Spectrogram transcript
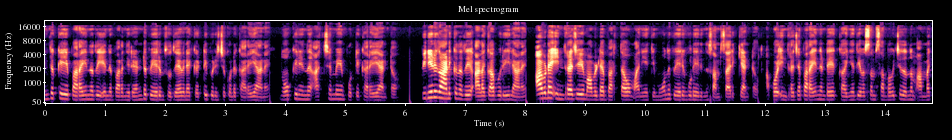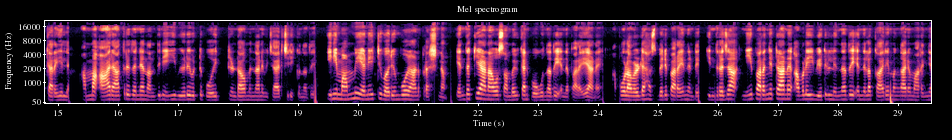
എന്തൊക്കെയാ പറയുന്നത് എന്ന് പറഞ്ഞ് രണ്ടുപേരും സുദേവനെ കെട്ടിപ്പിടിച്ചുകൊണ്ട് കരയാണ്. നോക്കി നിന്ന് അച്ഛമ്മയും പൊട്ടി കരയാൻ ട്ടോ. പിന്നീട് കാണിക്കുന്നത് അളകാപുരിയിലാണ്. അവിടെ ഇന്ദ്രജയും അവളുടെ ഭർത്താവും അനിയത്തി മൂന്ന് പേരും കൂടി ഇരുന്ന് സംസാരിക്കാൻ കേട്ടോ അപ്പോൾ ഇന്ദ്രജ പറയുന്നുണ്ട് കഴിഞ്ഞ ദിവസം സംഭവിച്ചതൊന്നും അമ്മയ്ക്കറിയില്ല. അമ്മ ആ രാത്രി തന്നെ നന്ദിനി ഈ വീട് വിട്ടു പോയിട്ടുണ്ടാവുമെന്നാണ് വിചാരിച്ചിരിക്കുന്നത്. ഇനി മമ്മി എണീറ്റ് വരുമ്പോഴാണ് പ്രശ്നം. എന്തൊക്കെയാണാവോ സംഭവിക്കാൻ പോകുന്നത് എന്ന് പറയാണ്. അപ്പോൾ അവളുടെ ഹസ്ബൻഡ് പറയുന്നുണ്ട് ഇന്ദ്രജ നീ പറഞ്ഞിട്ടാണ് അവൾ ഈ വീട്ടിൽ നിന്നത് എന്നുള്ള കാര്യമെങ്ങാനും അറിഞ്ഞ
